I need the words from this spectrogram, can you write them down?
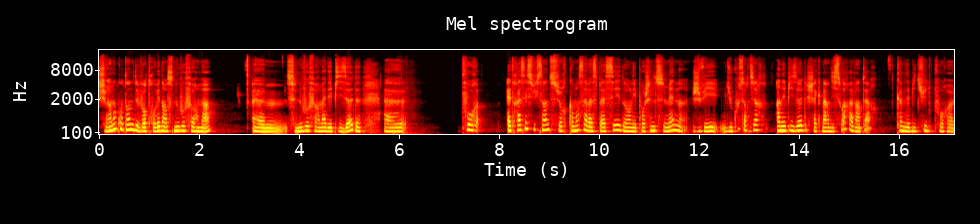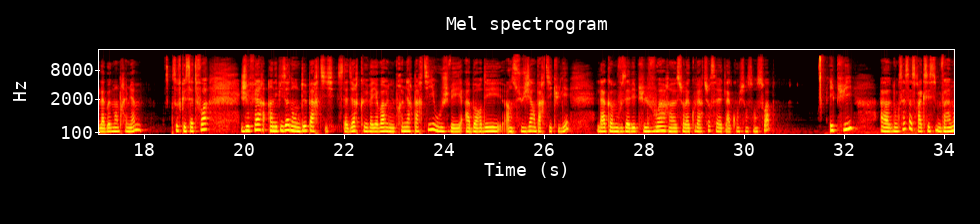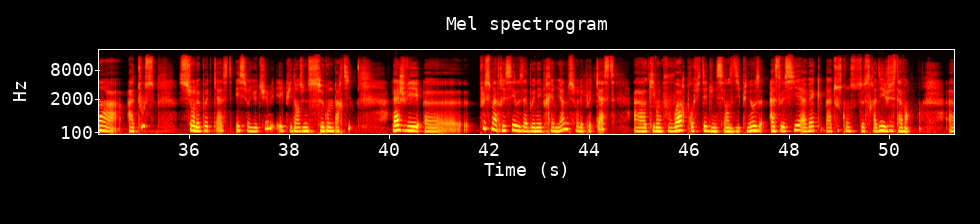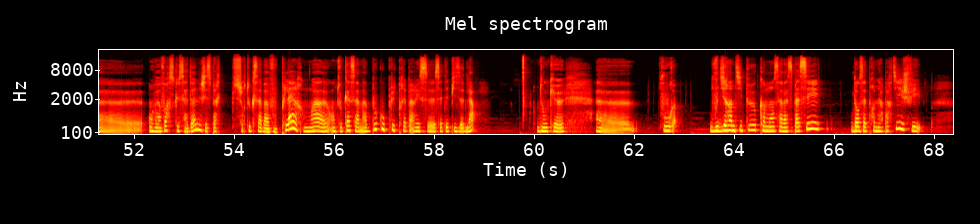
Je suis vraiment contente de vous retrouver dans ce nouveau format, euh, ce nouveau format d'épisode, euh, pour être assez succincte sur comment ça va se passer dans les prochaines semaines. Je vais du coup sortir un épisode chaque mardi soir à 20h, comme d'habitude pour euh, l'abonnement premium. Sauf que cette fois, je vais faire un épisode en deux parties. C'est-à-dire qu'il va y avoir une première partie où je vais aborder un sujet en particulier. Là, comme vous avez pu le voir euh, sur la couverture, ça va être la confiance en soi. Et puis, euh, donc ça, ça sera accessible vraiment à, tous sur le podcast et sur YouTube. Et puis dans une seconde partie, là, je vais euh, plus m'adresser aux abonnés premium sur le podcast qui vont pouvoir profiter d'une séance d'hypnose associée avec bah, tout ce qu'on se sera dit juste avant. on va voir ce que ça donne. J'espère surtout que ça va vous plaire. Moi, euh, en tout cas, ça m'a beaucoup plu de préparer cet épisode-là. Donc, euh, euh, pour vous dire un petit peu comment ça va se passer, dans cette première partie, je vais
